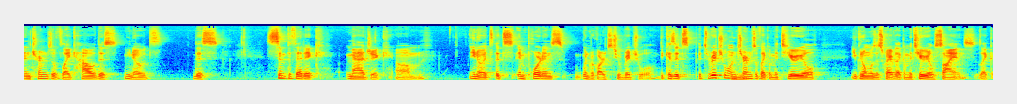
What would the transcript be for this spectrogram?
in terms of like how this, you know, it's this sympathetic magic, um, you know, its its importance in regards to ritual because it's it's ritual in mm-hmm. terms of like a material. You could almost describe it like a material science, like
